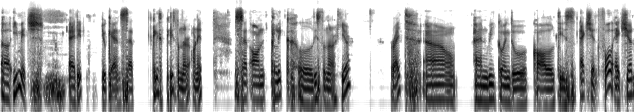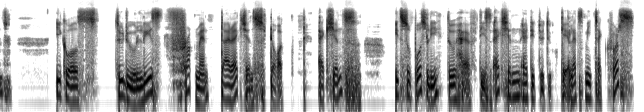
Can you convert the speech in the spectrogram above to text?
uh, image edit you can set listener on it. Set on click listener here right? Uh, and we're going to call this action. Full action equals to do list fragment directions dot actions. It's supposedly to have this action edit to do. Okay let's me check first.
